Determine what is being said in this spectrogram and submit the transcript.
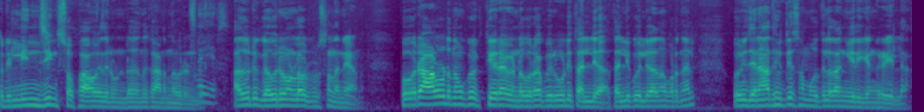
ഒരു ലിഞ്ചിങ് സ്വഭാവം ഇതിനുണ്ട് എന്ന് കാണുന്നവരുണ്ട്. അതൊരു ഗൗരവമുള്ള ഒരു പ്രശ്നം തന്നെയാണ്. ഇപ്പോൾ ഒരാളോട് നമുക്ക് വ്യക്തിപരമുണ്ട് കുറേ പേര് കൂടി തല്ലുക. തല്ലിക്കൊല്ലുക എന്ന് പറഞ്ഞാൽ ഒരു ജനാധിപത്യ സമൂഹത്തിൽ അത് അംഗീകരിക്കാൻ കഴിയില്ല.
